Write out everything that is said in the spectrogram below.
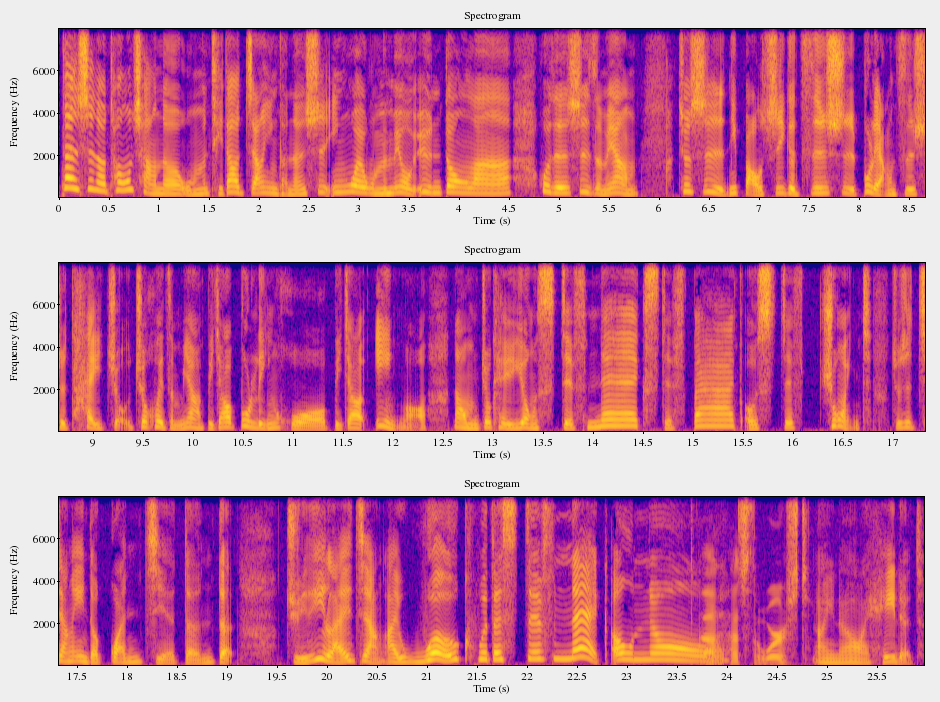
但是呢，通常呢，我们提到僵硬，可能是因为我们没有运动啦，或者是怎么样，就是你保持一个姿势不良姿势太久，就会怎么样，比较不灵活，比较硬哦。那我们就可以用 stiff neck、stiff back 或 stiff joint，就是僵硬的关节等等。举例来讲，I woke with a stiff neck. Oh no. Oh, that's the worst. I know. I hate it.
